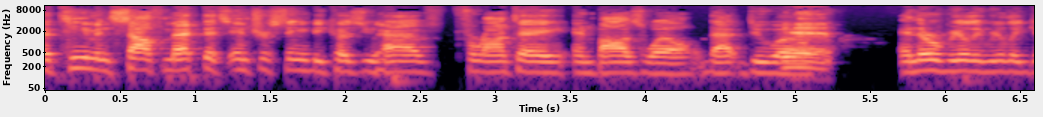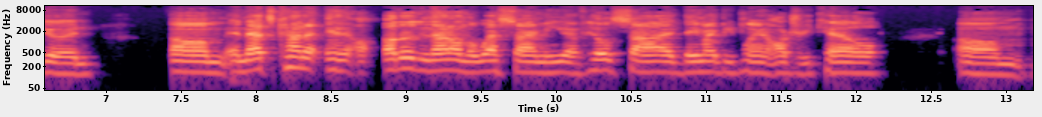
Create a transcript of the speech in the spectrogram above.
a team in South Meck that's interesting because you have Ferrante and Boswell that duo, yeah. and they're really really good. Um, and that's kind of and other than that on the west side, I mean, you have Hillside. They might be playing Ardrey Kell, um,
